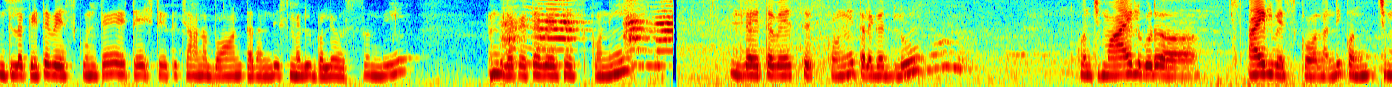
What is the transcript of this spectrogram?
ఇందులోకైతే వేసుకుంటే టేస్ట్ అయితే చాలా బాగుంటుందండి. స్మెల్ భలే వస్తుంది. ఇందులోకైతే వేసేసుకొని ఇందులో అయితే వేసేసుకొని తెల్లగడ్డలు కొంచెం ఆయిల్ కూడా ఆయిల్ వేసుకోవాలండి. కొంచెం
